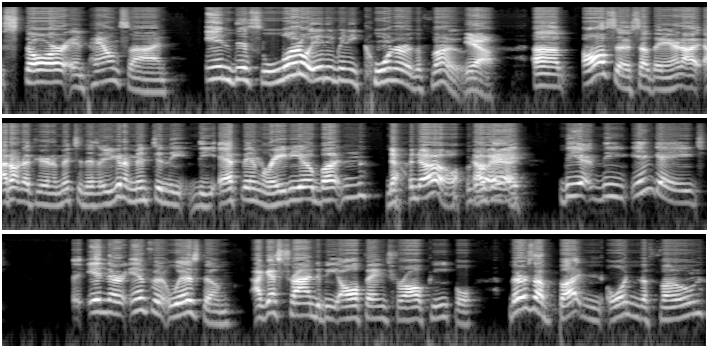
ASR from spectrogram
star and pound sign in this little itty bitty corner of the phone. Yeah. Um, also, something, Aaron, I, I don't know if you're going to mention this. Are you going to mention the, the FM radio button? No, no. Go ahead. The the N-Gage, in their infinite wisdom, I guess trying to be all things for all people, there's a button on the phone,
